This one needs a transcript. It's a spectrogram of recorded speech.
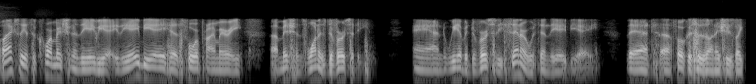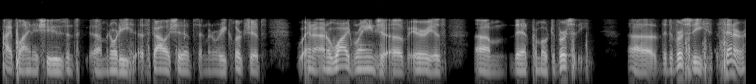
Well, actually, it's a core mission of the ABA. The ABA has four primary missions. One is diversity and we have a diversity center within the ABA that uh, focuses on issues like pipeline issues and uh, minority uh, scholarships and minority clerkships and a, and a wide range of areas um, that promote diversity. Uh, the Diversity Center,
